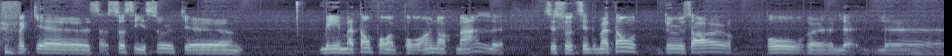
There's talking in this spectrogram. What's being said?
fait que ça, c'est sûr que. Mais mettons, pour, pour un normal, c'est ça. Mettons deux heures pour euh, le,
